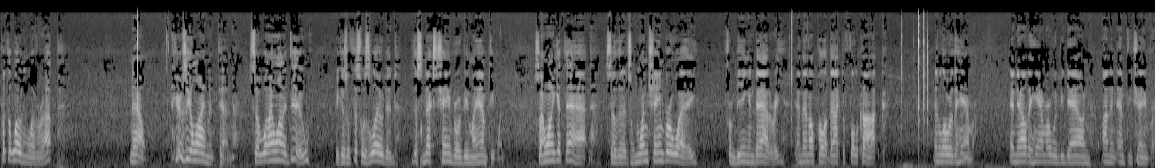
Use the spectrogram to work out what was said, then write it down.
put the loading lever up. Now, here's the alignment pin. So what I want to do, because if this was loaded, this next chamber would be my empty one. So I want to get that so that it's one chamber away from being in battery, and then I'll pull it back to full cock and lower the hammer. And now the hammer would be down on an empty chamber,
